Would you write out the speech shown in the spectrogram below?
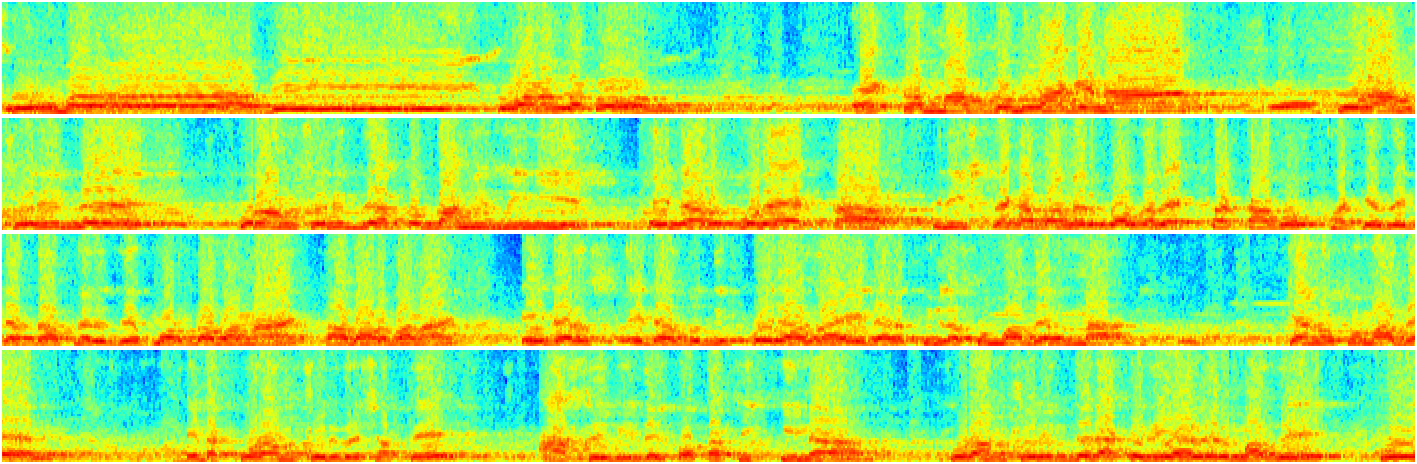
সুমা দে একটা মাধ্যম লাগে না কোরআন শরীফ দে। কোরআন শরীফ দে এত দামি জিনিস, এটার উপরে একটা ত্রিশ টাকা দামের গজের একটা কাগজ থাকে যেটাতে আপনার যে পর্দা বানায়, কাবার বানায়, এটার এটা যদি পড়া যায়, এটার তুলে সোমা দেন না? কেন সোমা দেন? এটা কোরআন শরীফের সাথে আছে বিদে, কথা ঠিক কিনা? কোরআন শরীফদের রাখে রিয়ালের মাঝে, ওই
